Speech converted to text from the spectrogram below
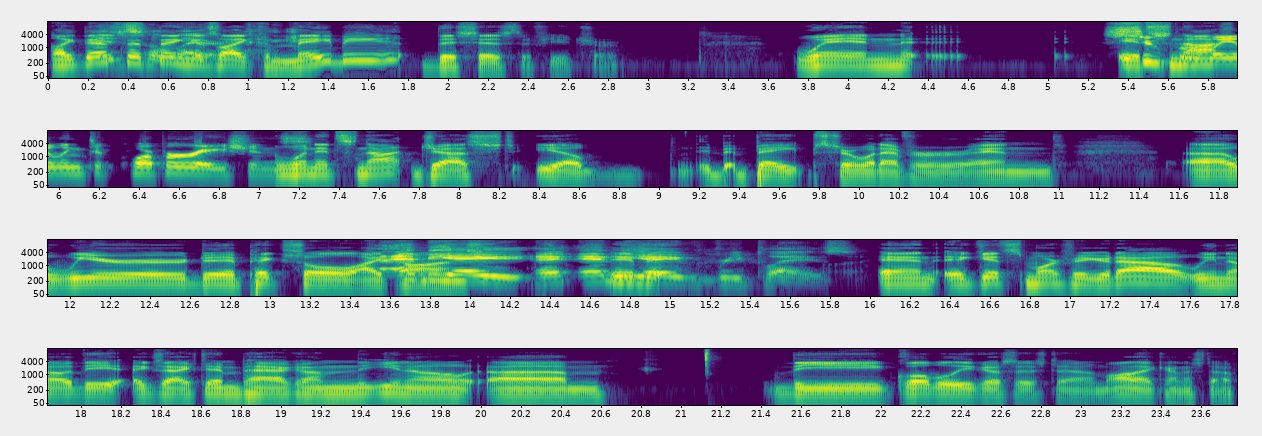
Like that's It's the thing is like maybe this is the future. When it's Super not- whaling to corporations. when it's not just you know b- bapes or whatever and uh weird uh, pixel icons. NBA a- NBA It- replays. and it gets more figured out. We know the exact impact on the, you know um the global ecosystem all that kind of stuff.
